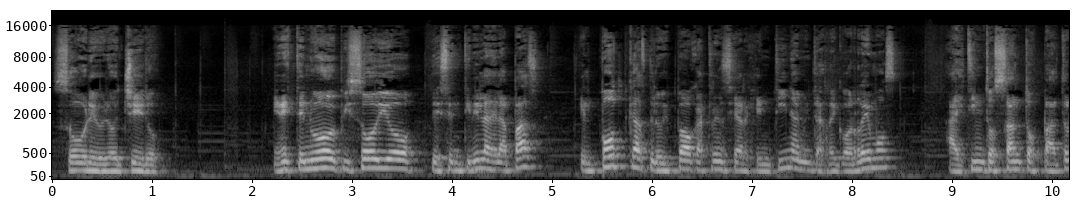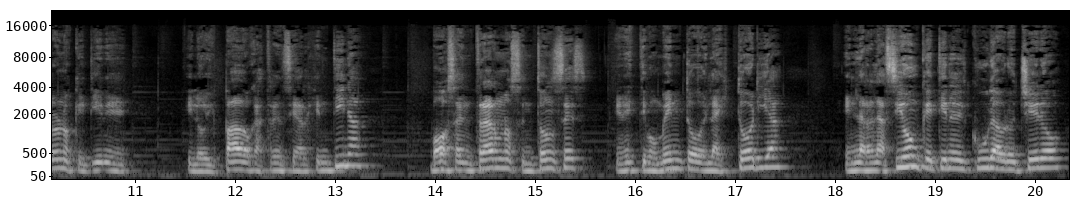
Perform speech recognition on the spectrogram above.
sobre Brochero. En este nuevo episodio de Centinelas de la Paz, el podcast del Obispado Castrense de Argentina, mientras recorremos a distintos santos patronos que tiene el Obispado Castrense de Argentina, vamos a entrarnos entonces en este momento en la historia, en la relación que tiene el cura Brochero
